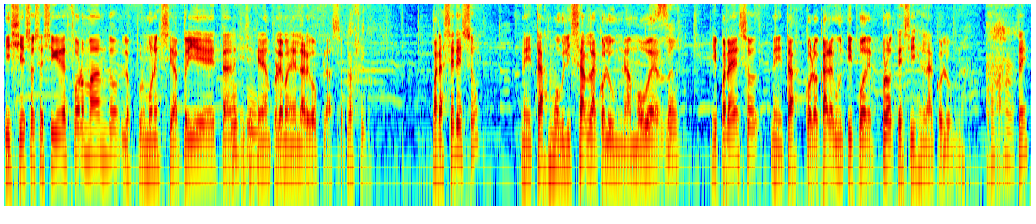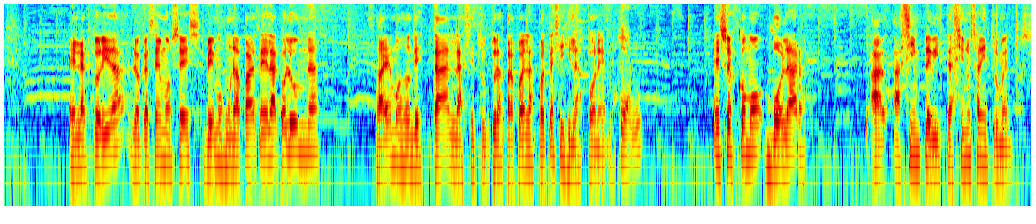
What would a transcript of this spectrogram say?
y si eso se sigue deformando, los pulmones se aprietan y se generan problemas en el largo plazo. Lógico. Para hacer eso, necesitas movilizar la columna, moverla. Sí. Y para eso necesitas colocar algún tipo de prótesis en la columna. Ajá. ¿sí? En la actualidad lo que hacemos es, vemos una parte de la columna, sabemos dónde están las estructuras para poner las prótesis y las ponemos. Bien. Eso es como volar a, a simple vista, sin usar instrumentos.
